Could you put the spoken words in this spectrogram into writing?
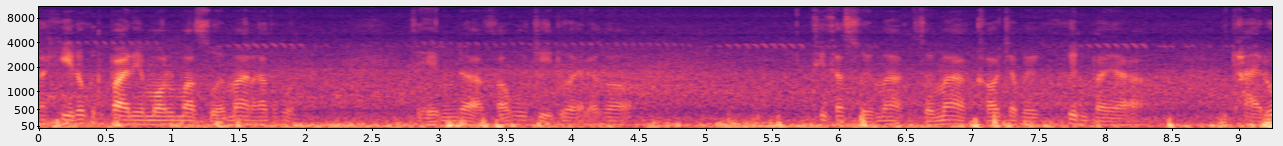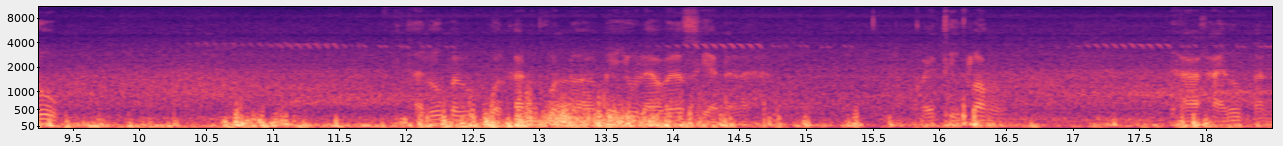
ถ้าขี่รถขึ้นไปเนี่ยมองลงมาสวยมากนะครับทุกคนจะเห็นเอ่อเขาฟูจิด้วยแล้วก็ ที่ทัศน์สวยมาก ส่วนมากเขาจะไปขึ้นไปถ่ายรูป ถ่ายรูปไปประกวดกันคนเอ่อมีอายุแล้วไปเกษียณนะนะคอยถือกล้องหาถ่ายรูปกัน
